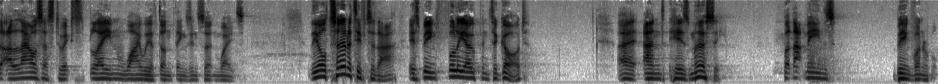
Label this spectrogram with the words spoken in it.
that allows us to explain why we have done things in certain ways. The alternative to that is being fully open to God uh, and His mercy. But that means being vulnerable.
